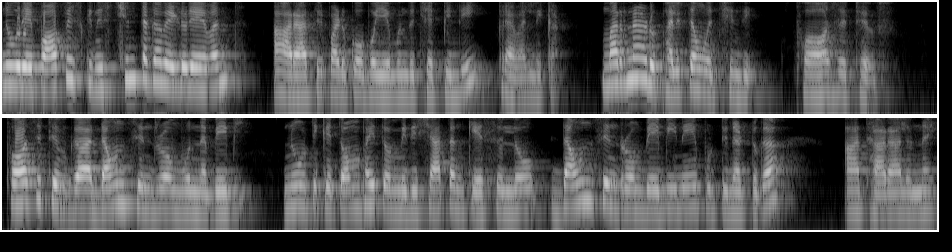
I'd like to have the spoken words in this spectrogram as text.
నువ్వు రేపు ఆఫీస్కి నిశ్చింతగా వెళ్ళు రేవంత్! ఆ రాత్రి పడుకోబోయే ముందు చెప్పింది ప్రవల్లిక. మర్నాడు ఫలితం వచ్చింది. పాజిటివ్. పాజిటివ్గా డౌన్ సిండ్రోమ్ ఉన్న బేబీ నూటికి తొంభై తొమ్మిది శాతం కేసుల్లో డౌన్ సిండ్రోమ్ బేబీనే పుట్టినట్టుగా ఆధారాలున్నాయి.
